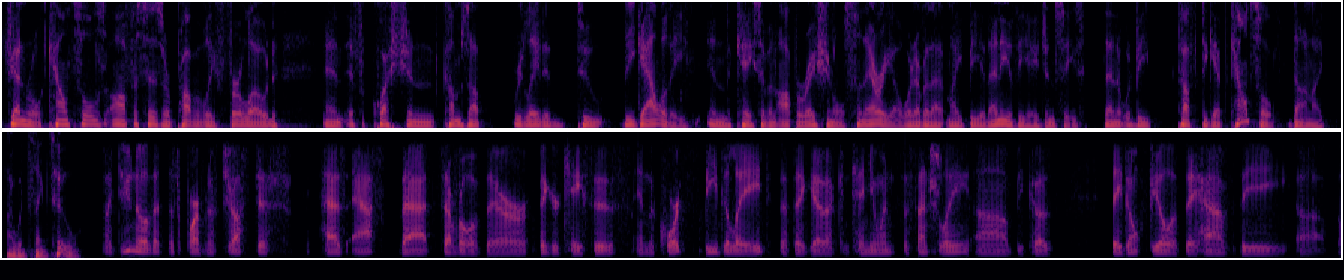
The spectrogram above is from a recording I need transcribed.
general counsel's offices are probably furloughed, and if a question comes up related to legality in the case of an operational scenario, whatever that might be at any of the agencies, then it would be tough to get counsel done, I, I would think, too. I do know that the Department of Justice has asked that several of their bigger cases in the courts be delayed, that they get a continuance essentially, uh, because they don't feel that they have the, uh, the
